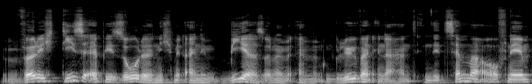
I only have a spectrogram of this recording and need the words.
Würde ich diese Episode nicht mit einem Bier, sondern mit einem Glühwein in der Hand im Dezember aufnehmen,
